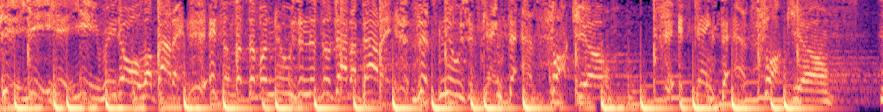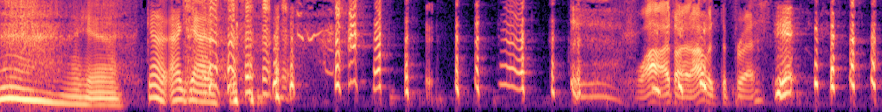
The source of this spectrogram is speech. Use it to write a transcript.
Yeah, ye, hear ye, read all about it. It's a leftover news and there's no doubt about it. This news is gangsta as fuck, yo. It's gangsta as fuck, yo. yeah. God, I got It. Wow, I thought I was depressed.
